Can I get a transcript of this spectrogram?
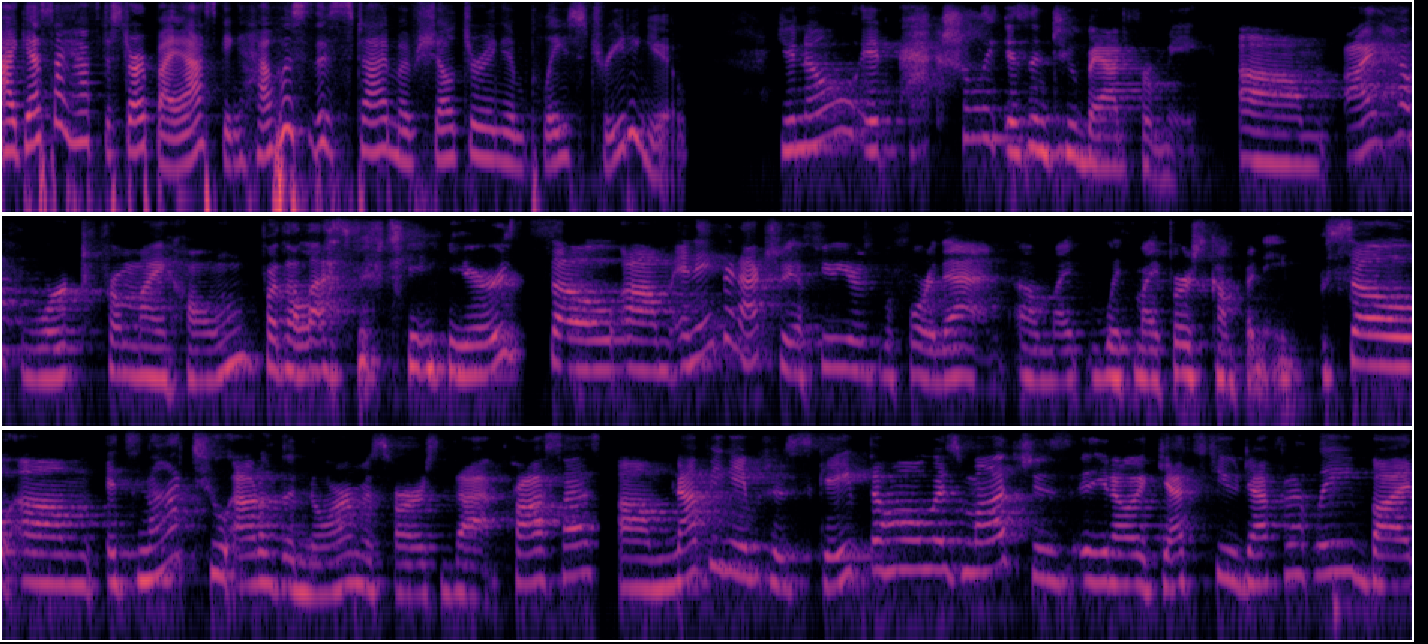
I guess I have to start by asking, how is this time of sheltering in place treating you? You know, it actually isn't too bad for me. Um, I have worked from my home for the last 15 years. So, um, and even actually a few years before that, um, with my first company. So, um, it's not too out of the norm as far as that process. Um, not being able to escape the home as much is, you know, it gets to you definitely, but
